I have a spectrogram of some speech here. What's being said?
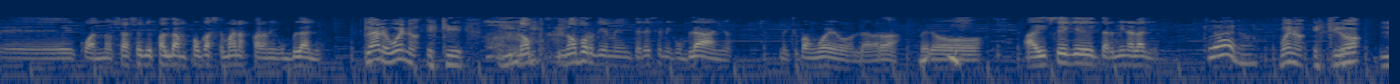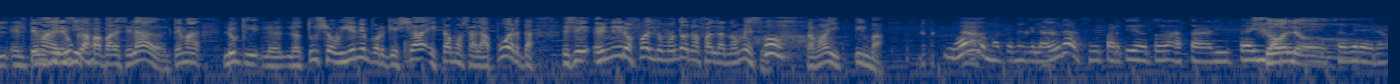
Eh, cuando ya sé que faltan pocas semanas para mi cumpleaños. Claro, bueno, es que No, no porque me interese mi cumpleaños, me chupa un huevo, la verdad. Pero ahí sé que termina el año. Claro. Bueno, es que el el tema de. Lucas va para ese lado. El tema, Luqui, lo, lo tuyo viene porque ya estamos a la puerta. Es decir, enero falta un montón, no faltan dos meses. Oh. Estamos ahí, pimba. Igual vamos a tener que laburar si el partido todo hasta el 30 Yo de lo- febrero.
